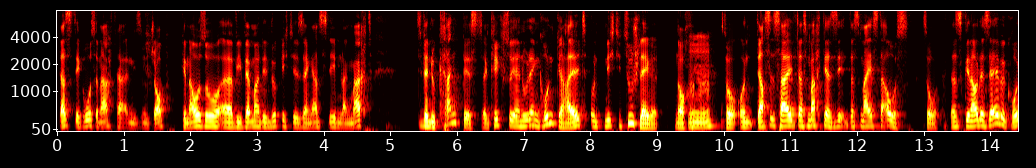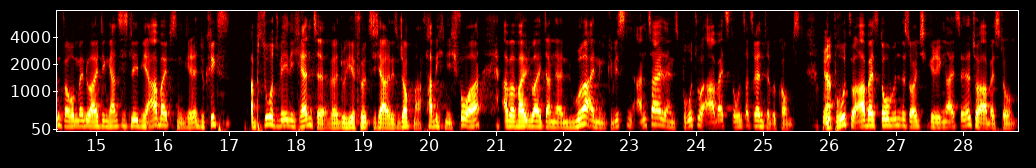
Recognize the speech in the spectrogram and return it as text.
das ist der große Nachteil an diesem Job. Genauso äh, wie wenn man den wirklich sein ganzes Leben lang macht. Wenn du krank bist, dann kriegst du ja nur dein Grundgehalt und nicht die Zuschläge noch. Mhm. So, und das ist halt, das macht ja das meiste aus. So, das ist genau derselbe Grund, warum, wenn du halt dein ganzes Leben hier arbeitest und du kriegst absurd wenig Rente, wenn du hier 40 Jahre diesen Job machst. Habe ich nicht vor, aber weil du halt dann ja nur einen gewissen Anteil deines Bruttoarbeitslohns als Rente bekommst. Und ja. der Bruttoarbeitslohn ist deutlich geringer als der Nettoarbeitslohn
